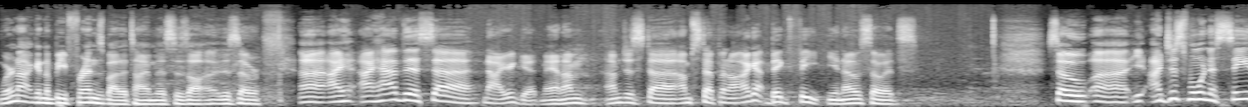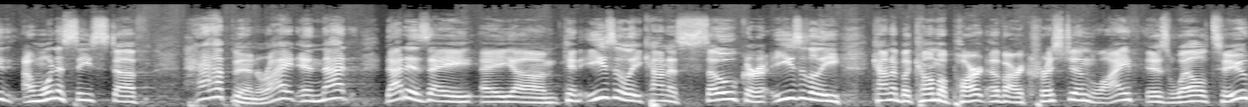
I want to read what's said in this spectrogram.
we're not going to be friends by the time this is all this is over. Uh, I I have this. Uh, nah, you're good, man. I'm I'm just uh, I'm stepping on. I got big feet, you know, so it's. So uh, I just want to see. I want to see stuff happen, right? And that that is a, a um, can easily kind of soak or easily kind of become a part of our Christian life as well too.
